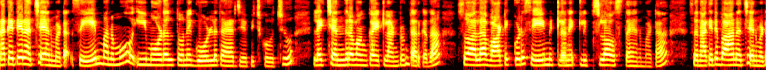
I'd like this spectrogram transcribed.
నాకైతే నచ్చాయి అనమాట సేమ్ మనము ఈ మోడల్తోనే గోల్డ్ తయారు చేయించుకోవచ్చు. లైక్ చంద్రవంక ఇట్లా అంటుంటారు కదా. సో అలా వాటికి కూడా సేమ్ ఇట్లా ఇట్లానే క్లిప్స్లా వస్తాయి అనమాట సో నాకైతే బాగా నచ్చాయి అనమాట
